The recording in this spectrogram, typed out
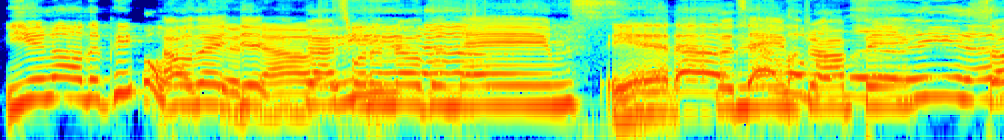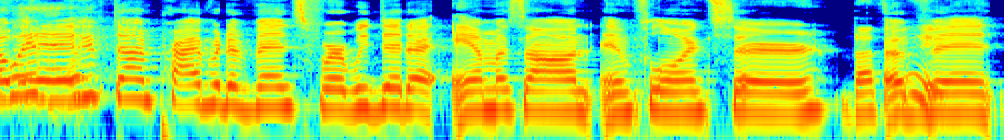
You know, the people. Oh, like they to. You know, guys want to you know the names? You know, the name dropping. little, you know, so we've, we've done private events for. We did an Amazon influencer That's event.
